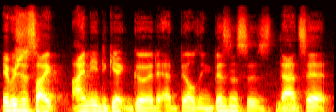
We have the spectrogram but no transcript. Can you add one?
It was just like, I need to get good at building businesses. Mm-hmm. That's it.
